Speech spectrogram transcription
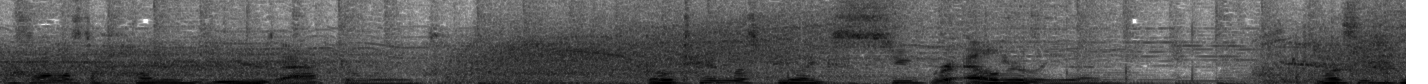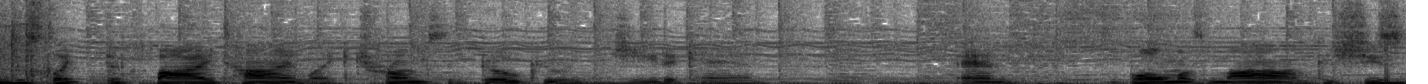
That's almost a hundred years afterwards. Goten must be like super elderly then. Unless he can just like defy time like Trunks and Goku and Vegeta can. And Bulma's mom, because she's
